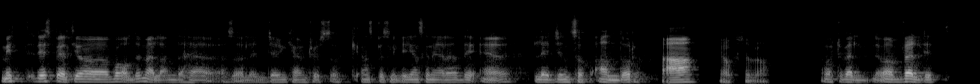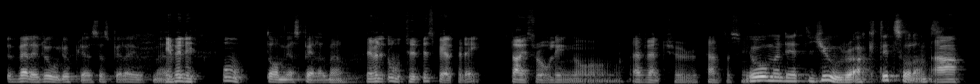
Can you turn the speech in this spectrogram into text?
Mitt, det spelet jag valde mellan det här, alltså Legendary Encounters och en spel som ligger ganska nära, det är Legends of Andor. Ja, det är också bra. Det var, väldigt, det var en väldigt, väldigt rolig upplevelse att spela ihop Det är med väldigt, o, de jag spelade med. det är väldigt otypiskt spel för dig. Dice rolling och adventure fantasy. Jo, men det är ett euroaktigt sådant. Ja,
